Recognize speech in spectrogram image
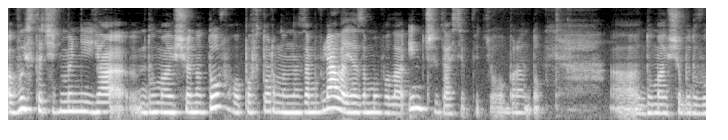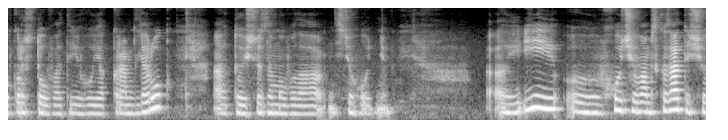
Вистачить мені, я думаю, що надовго повторно не замовляла. Я замовила інший засіб від цього бренду. Е, Думаю, що буду використовувати його як крем для рук, е, той, що замовила сьогодні. Е, І е, хочу вам сказати, що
